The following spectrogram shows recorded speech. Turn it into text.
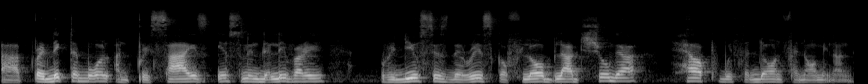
uh, predictable and precise insulin delivery, reduces the risk of low blood sugar, help with the dawn phenomenon.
